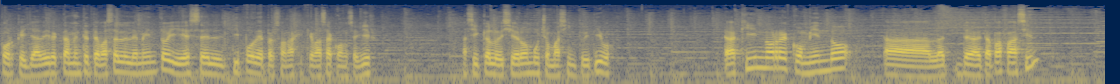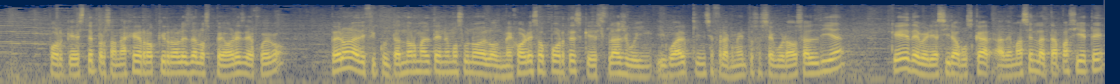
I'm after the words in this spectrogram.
porque ya directamente te vas al elemento y es el tipo de personaje que vas a conseguir. Así que lo hicieron mucho más intuitivo. Aquí no recomiendo de la etapa fácil porque este personaje Rocky Roll es de los peores del juego. Pero en la dificultad normal tenemos uno de los mejores soportes que es Flashwing, igual 15 fragmentos asegurados al día que deberías ir a buscar. Además en la etapa 7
